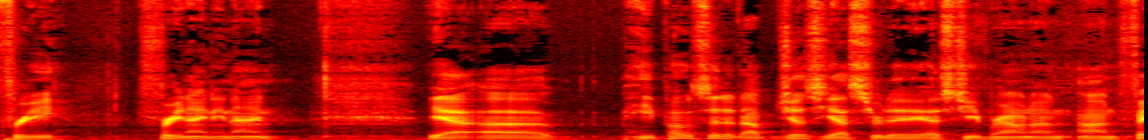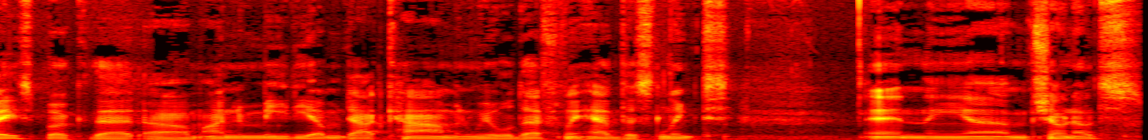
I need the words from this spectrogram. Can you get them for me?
Free. Free 99. Yeah, uh, he posted it up just yesterday, SG Browne, on, on Facebook, that um, on medium.com, and we will definitely have this linked in the um, show notes.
